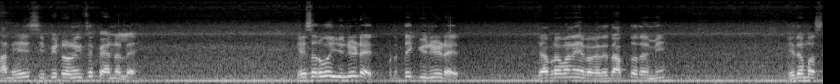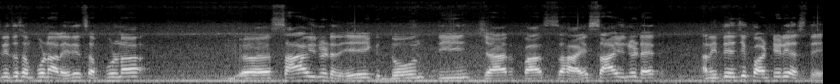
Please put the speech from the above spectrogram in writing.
आणि हे सी पी ट्रॉनिकचं पॅनल आहे. हे सर्व युनिट आहेत प्रत्येक युनिट आहेत. ज्याप्रमाणे हे बघा ते दाबतात आम्ही. इथं मसलीचं संपूर्ण आलं आहे ते संपूर्ण सहा युनिट आहेत. एक दोन तीन चार पाच सहा. हे सहा युनिट आहेत. आणि इथे याची क्वांटिटी असते.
